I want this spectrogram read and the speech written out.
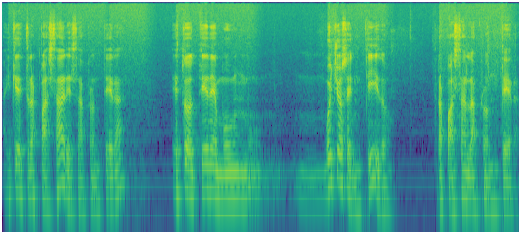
hay que traspasar esa frontera. Esto tiene mucho sentido, traspasar las fronteras.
